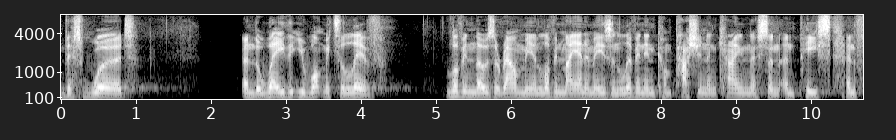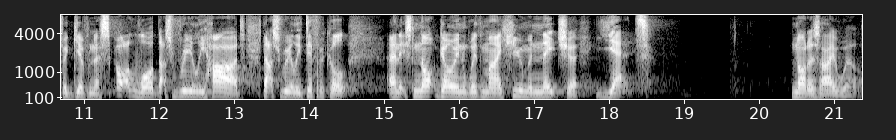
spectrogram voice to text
this word and the way that you want me to live loving those around me and loving my enemies and living in compassion and kindness and, and peace and forgiveness. Oh, Lord, that's really hard. That's really difficult. And it's not going with my human nature yet. Not as I will,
